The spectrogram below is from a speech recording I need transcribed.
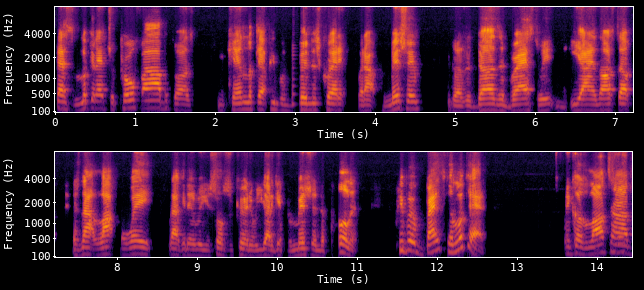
that's looking at your profile because you can look at people's business credit without permission because it Dun and Bradstreet and EI and all that stuff. It's not locked away like it is with your Social Security where you got to get permission to pull it. People, banks can look at it because a lot of times,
